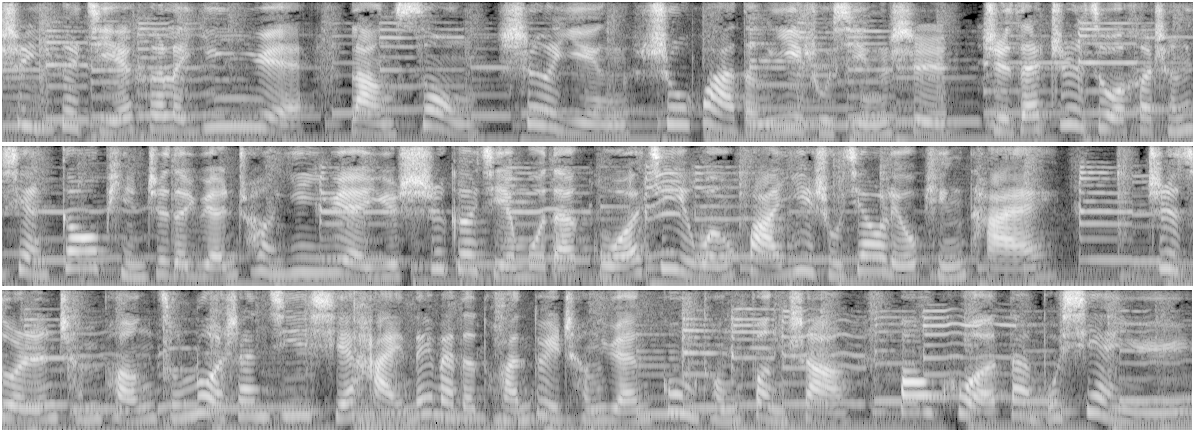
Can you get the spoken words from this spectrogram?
是一个结合了音乐、朗诵、摄影、书画等艺术形式，旨在制作和呈现高品质的原创音乐与诗歌节目的国际文化艺术交流平台。制作人陈鹏从洛杉矶携海内外的团队成员共同奉上，包括但不限于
